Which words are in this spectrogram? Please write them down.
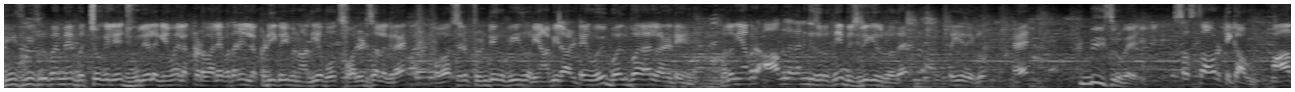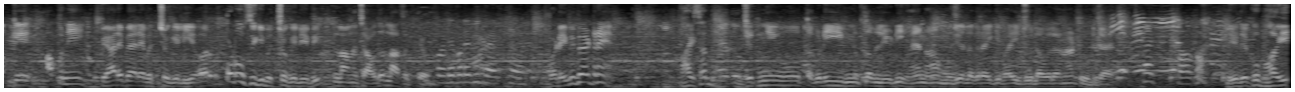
बीस बीस रुपए में बच्चों के लिए झूले लगे हुए हैं लकड़ वाले पता नहीं लकड़ी का ही बना दिया बहुत सॉलिड सा लग रहा है। और सिर्फ़ ट्वेंटी रुपीज़ और यहाँ भी लालटेन वही बल्ब वाला लालटेन। मतलब यहाँ पर आग लगाने की ज़रूरत नहीं है बिजली की ज़रूरत है। तो ये देख लो है बीस रुपए। सस्ता और टिकाऊ आपके अपने प्यारे प्यारे बच्चों के लिए और पड़ोसी के बच्चों के लिए भी लाना चाहो तो ला सकते हो। बड़े बड़े भी बैठे हैं। बड़े भी बैठ रहे हैं। भाई साहब जितनी वो तगड़ी मतलब लेडी है ना मुझे लग रहा है कि भाई झूला वूला ना टूट जाए। ये देखो भाई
